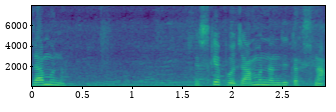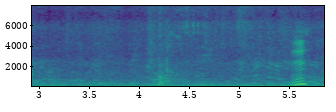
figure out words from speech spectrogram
ಜಾಮೂನು. ಎಸ್ಕೇಪು ಜಾಮೂನು ಅಂದಿದ ತಕ್ಷಣ. ಹ್ಞೂ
